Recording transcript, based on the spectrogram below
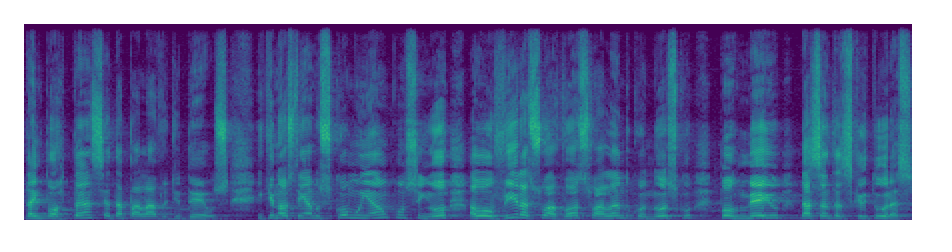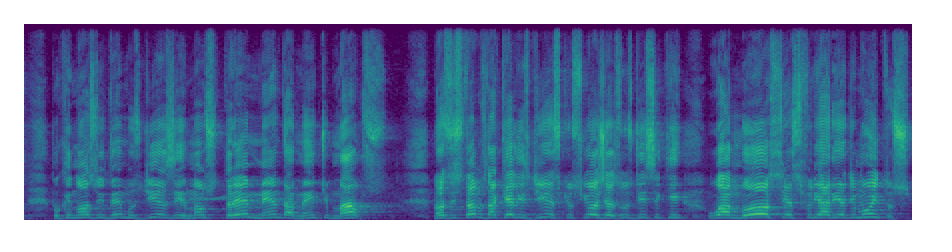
da importância da palavra de Deus e que nós tenhamos comunhão com o Senhor ao ouvir a Sua voz falando conosco por meio das Santas Escrituras. Porque nós vivemos dias, irmãos, tremendamente maus. Nós estamos naqueles dias que o Senhor Jesus disse que o amor se esfriaria de muitos.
